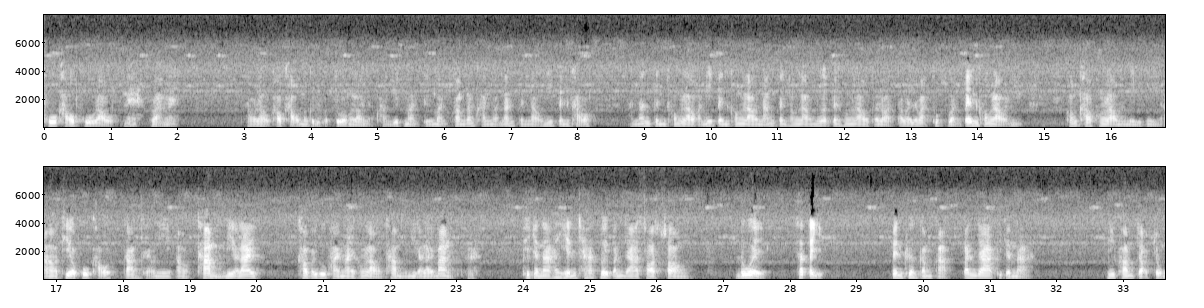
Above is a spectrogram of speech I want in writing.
ภูเขาภูเราเนี่ยว่าไง เราเราเขาเขามันก็อยู่กับตัวของเราเนี่ย ความยึดมั่นถือมั่นความสำคัญว่านั่นเป็นเรานี่เป็นเขา อันนั้นเป็นของเรา อันนี้เป็นของเราหนังเป็นของเราเนื้อเป็นของเราตลอดอวัยวะ ทุกส่วนเป็นของเรานี่ของเขาของเรามันมีอยู่นี่เอาเที่ยวภูเขาตามแถวนี้ เอาถ้ำมีอะไร เข้าไปดูภายในของเราถ้ำมีอะไรบ้างพิจารณาให้เห็นชัดด้วยปัญญาสอดส่องด้วยสติ เป็นเครื่องกำกับปัญญาพิจารณา มีความเจาะจง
